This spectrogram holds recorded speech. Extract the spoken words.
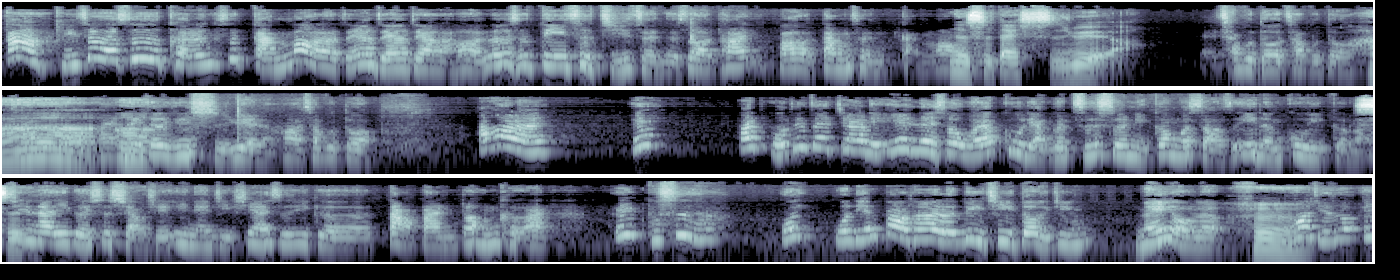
啊，你这个是可能是感冒了，怎样怎样怎样了哈。那个是第一次急诊的时候，他把我当成感冒。那是在十月啊。差不多，差不多，啊、差不多，哎，那都已经十月了哈，差不多。啊，后来，哎，啊，我就在家里，因为那时候我要顾两个侄孙女，跟我嫂子一人顾一个嘛。现在一个是小学一年级，现在是一个大班，都很可爱。哎，不是啊，我我连抱他的力气都已经没有了。嗯。我发觉说，哎，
